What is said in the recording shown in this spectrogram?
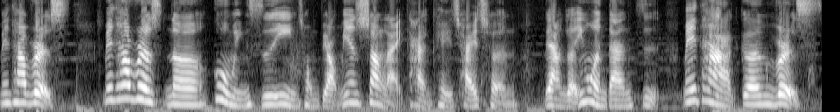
Metaverse，Metaverse 呢，顾名思义，从表面上来看，可以拆成两个英文单字，Meta 跟 Verse。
